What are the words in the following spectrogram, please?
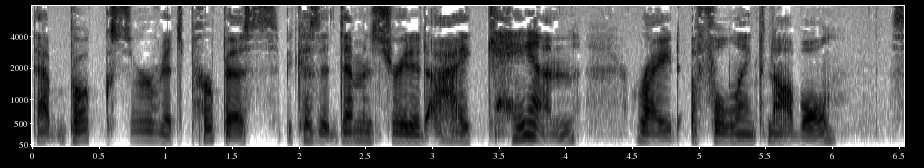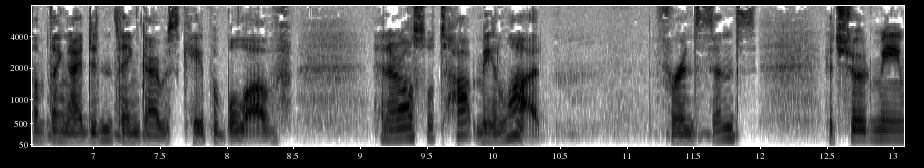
That book served its purpose because it demonstrated I can write a full length novel, something I didn't think I was capable of, and it also taught me a lot. For instance, it showed me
